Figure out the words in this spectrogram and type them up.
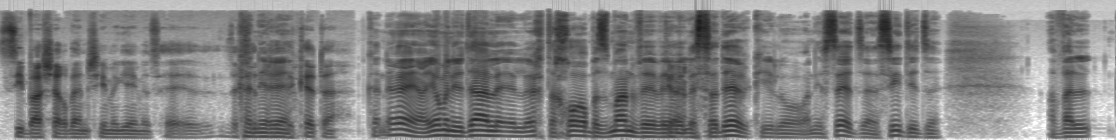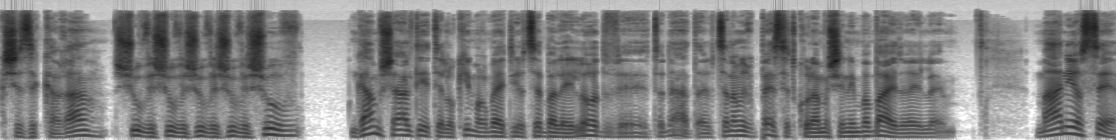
סיבה שהרבה אנשים מגיעים, זה, זה, כנראה, זה קטע. כנראה, היום אני יודע ללכת אחורה בזמן ו- כן. ולסדר, כאילו, אני עושה את זה, עשיתי את זה. אבל כשזה קרה, שוב ושוב ושוב ושוב ושוב, גם שאלתי את אלוקים הרבה, הייתי יוצא בלילות, ואתה יודע, אתה יוצא למרפסת, כולם ישנים בבית, מה אני עושה?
